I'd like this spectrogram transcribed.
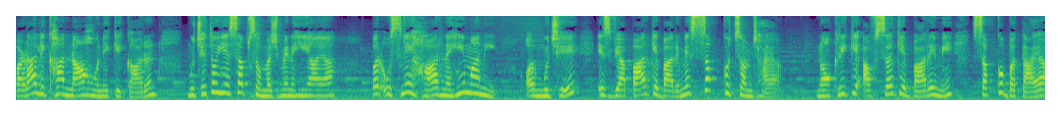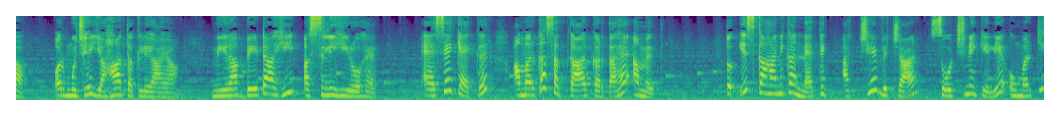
पढ़ा लिखा ना होने के कारण मुझे तो ये सब समझ में नहीं आया, पर उसने हार नहीं मानी। और मुझे इस व्यापार के बारे में सब कुछ समझाया। नौकरी के अवसर के बारे में सबको बताया और मुझे यहाँ तक ले आया। मेरा बेटा ही असली हीरो है। ऐसे कहकर अमर का सत्कार करता है अमित। तो इस कहानी का नैतिक अच्छे विचार सोचने के लिए उम्र की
